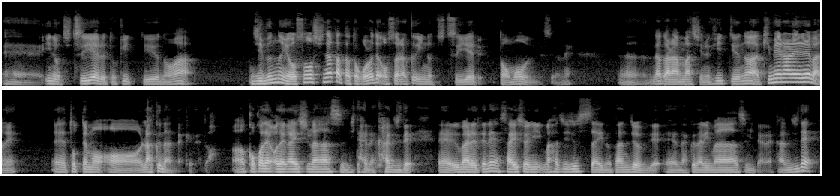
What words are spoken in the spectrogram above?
えー、命ついえる時っていうのは自分の予想しなかったところでおそらく命ついえると思うんですよね。うん、だからまあ死ぬ日っていうのは決められればね、えー、とっても楽なんだけれど、ここでお願いします、みたいな感じで、えー、生まれてね、最初に、まあ、80歳の誕生日で、えー、亡くなります、みたいな感じで、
